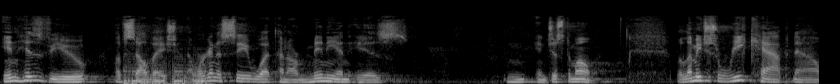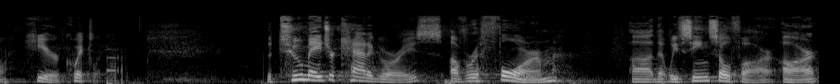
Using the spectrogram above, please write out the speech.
in his view of salvation. Now, we're going to see what an Arminian is in just a moment. But let me just recap now here quickly. The two major categories of reform uh, that we've seen so far are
